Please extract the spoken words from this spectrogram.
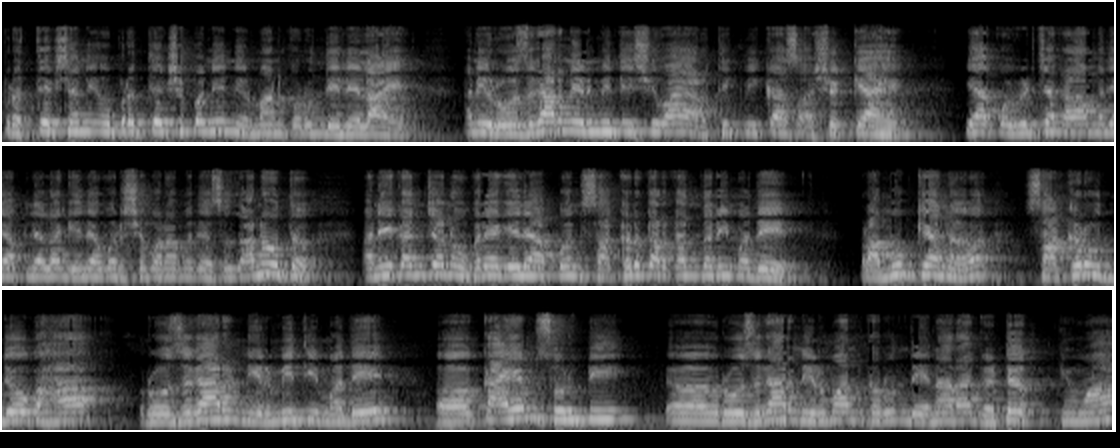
प्रत्यक्ष आणि अप्रत्यक्षपणे निर्माण करून दिलेला आहे. आणि रोजगार निर्मितीशिवाय आर्थिक विकास अशक्य आहे. या कोविडच्या काळामध्ये आपल्याला गेल्या वर्षभरामध्ये असं जाणवतं अनेकांच्या नोकऱ्या गेल्या. आपण साखर कारखानदारीमध्ये प्रामुख्यानं साखर उद्योग हा रोजगार निर्मितीमध्ये कायमस्वरूपी रोजगार निर्माण करून देणारा घटक किंवा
